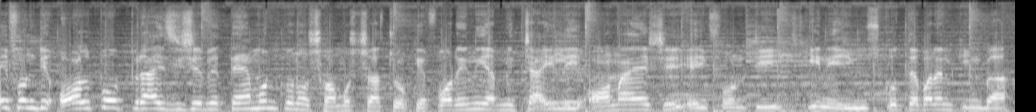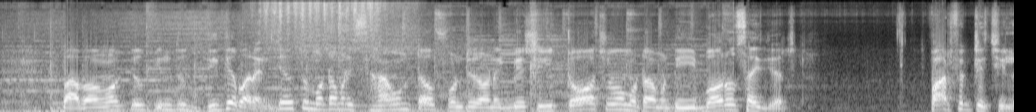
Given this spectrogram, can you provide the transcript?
এই ফোনটি অল্প প্রাইস হিসেবে তেমন কোনো সমস্যা চোখে পড়েনি। আপনি চাইলেই অনায়াসে এই ফোনটি কিনে ইউজ করতে পারেন কিংবা বাবা মাকেও কিন্তু দিতে পারেন। যেহেতু মোটামুটি সাউন্ডটাও ফোনটির অনেক বেশি টচও মোটামুটি বড় সাইজের পারফেক্টই ছিল।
